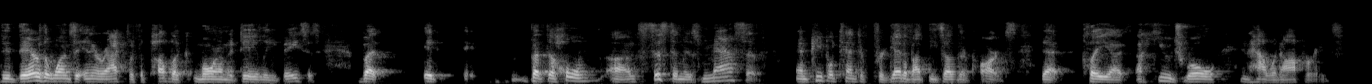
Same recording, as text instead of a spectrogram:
they're the ones that interact with the public more on a daily basis. But it, but the whole uh, system is massive, and people tend to forget about these other parts that play a, a huge role in how it operates.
